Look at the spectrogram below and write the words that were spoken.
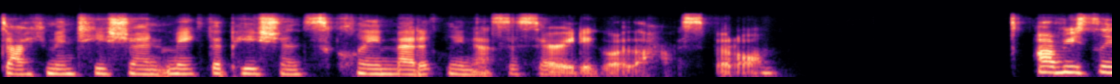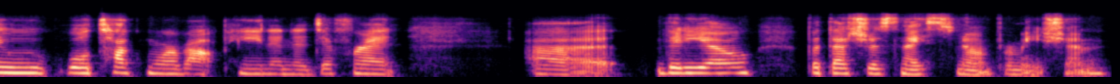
documentation make the patient's claim medically necessary to go to the hospital. Obviously, we'll talk more about pain in a different uh, video, but that's just nice to know information.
